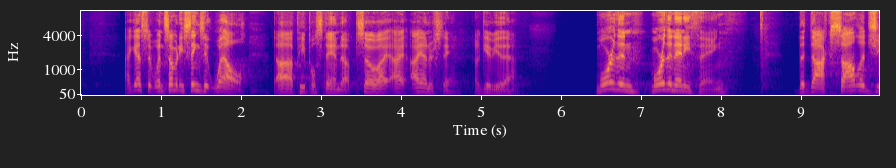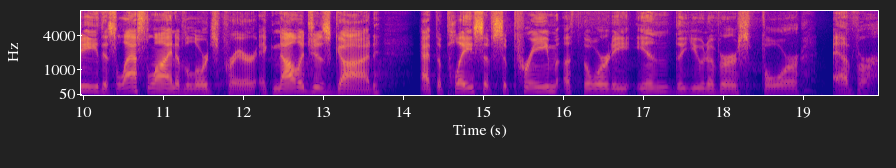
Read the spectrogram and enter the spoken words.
I guess when somebody sings it well, uh, people stand up. So I, I, I understand. I'll give you that. More than, more than anything, the doxology, this last line of the Lord's Prayer, acknowledges God at the place of supreme authority in the universe forever.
